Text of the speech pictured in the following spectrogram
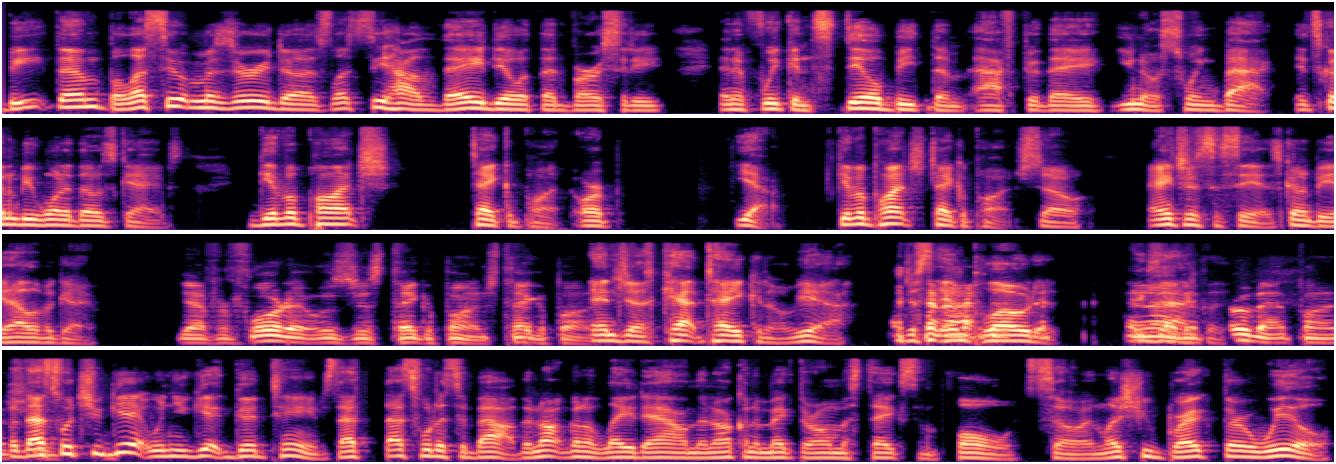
beat them, but let's see what Missouri does. Let's see how they deal with adversity and if we can still beat them after they, you know, swing back. It's going to be one of those games give a punch, take a punt, or yeah, give a punch, take a punch. So anxious to see it. It's going to be a hell of a game. Yeah, for Florida, it was just take a punch, take a punch, and just kept taking them. Yeah, just imploded. exactly. Throw that punch. But that's what you get when you get good teams. That that's what it's about. They're not going to lay down. They're not going to make their own mistakes and fold. So unless you break their will,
